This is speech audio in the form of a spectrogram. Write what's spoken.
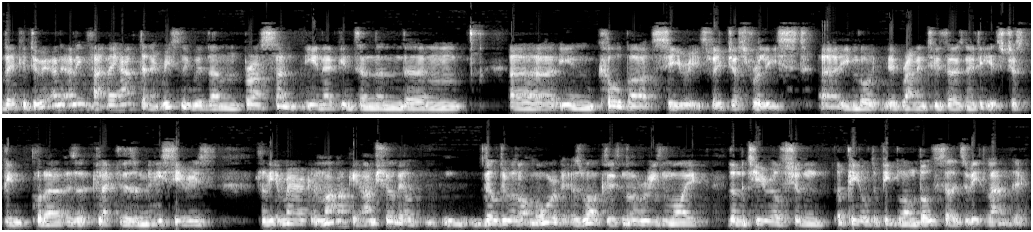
they could do it, and, and, in fact, they have done it recently with um, Brass Sun, Ian Edginton, and. Um, uh, Ian Culbard's series They've just released, uh, even though it ran in 2008, it's just been put out as a collected as a mini series for the American market. I'm sure they'll they'll do a lot more of it as well because there's no reason why the material shouldn't appeal to people on both sides of the Atlantic.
